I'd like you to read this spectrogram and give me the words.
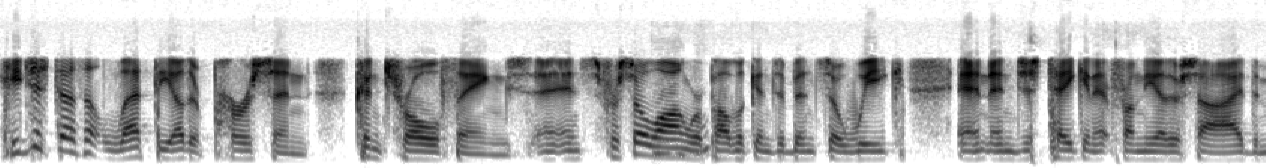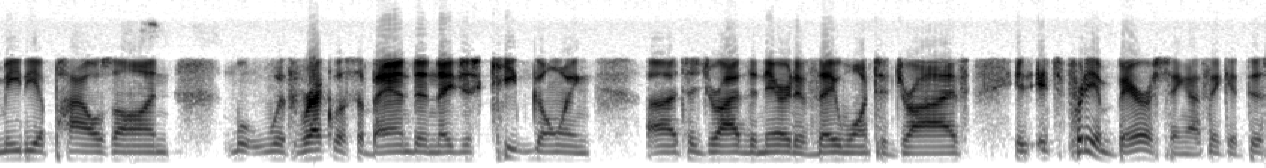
he just doesn't let the other person control things. And for so long, mm-hmm. Republicans have been so weak and and just taking it from the other side. The media piles on with reckless abandon. They just keep going uh, to drive the narrative they want to drive. It, it's pretty embarrassing, I think, at this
